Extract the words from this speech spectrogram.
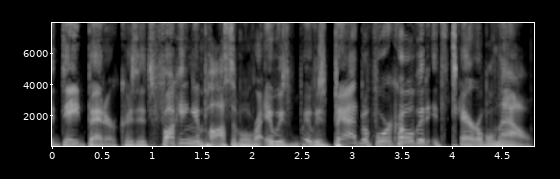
to date better because it's fucking impossible. Right? It was it was bad before COVID. It's terrible now.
